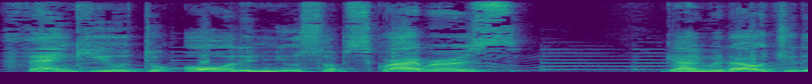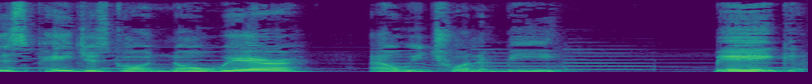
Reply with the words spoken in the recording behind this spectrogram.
thank you to all the new subscribers. Guys, without you, this page is going nowhere. And we trying to be big.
